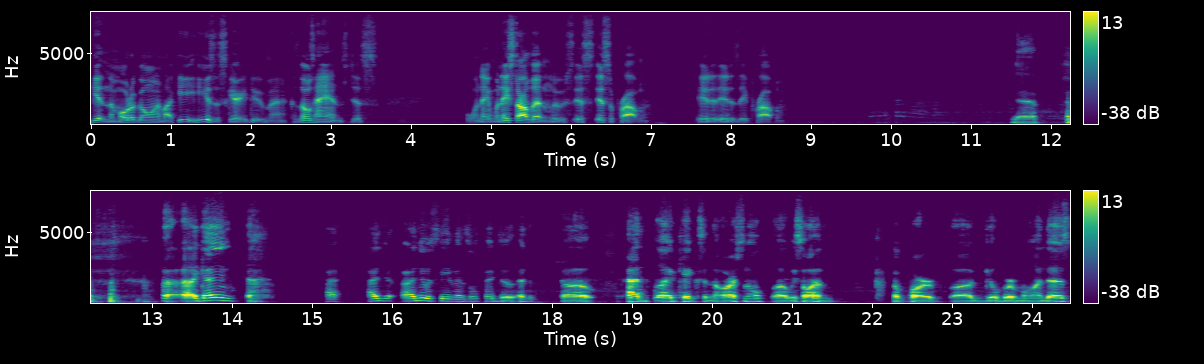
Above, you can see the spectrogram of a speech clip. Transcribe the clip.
getting the motor going, like he he is a scary dude, man. Because those hands just when they when they start letting loose, it's it's a problem. It is it is a problem. Yeah. Uh, again, I I knew, I knew Stephens was going to uh had leg kicks in the arsenal. Uh, we saw him apart uh, Gilbert Melendez,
